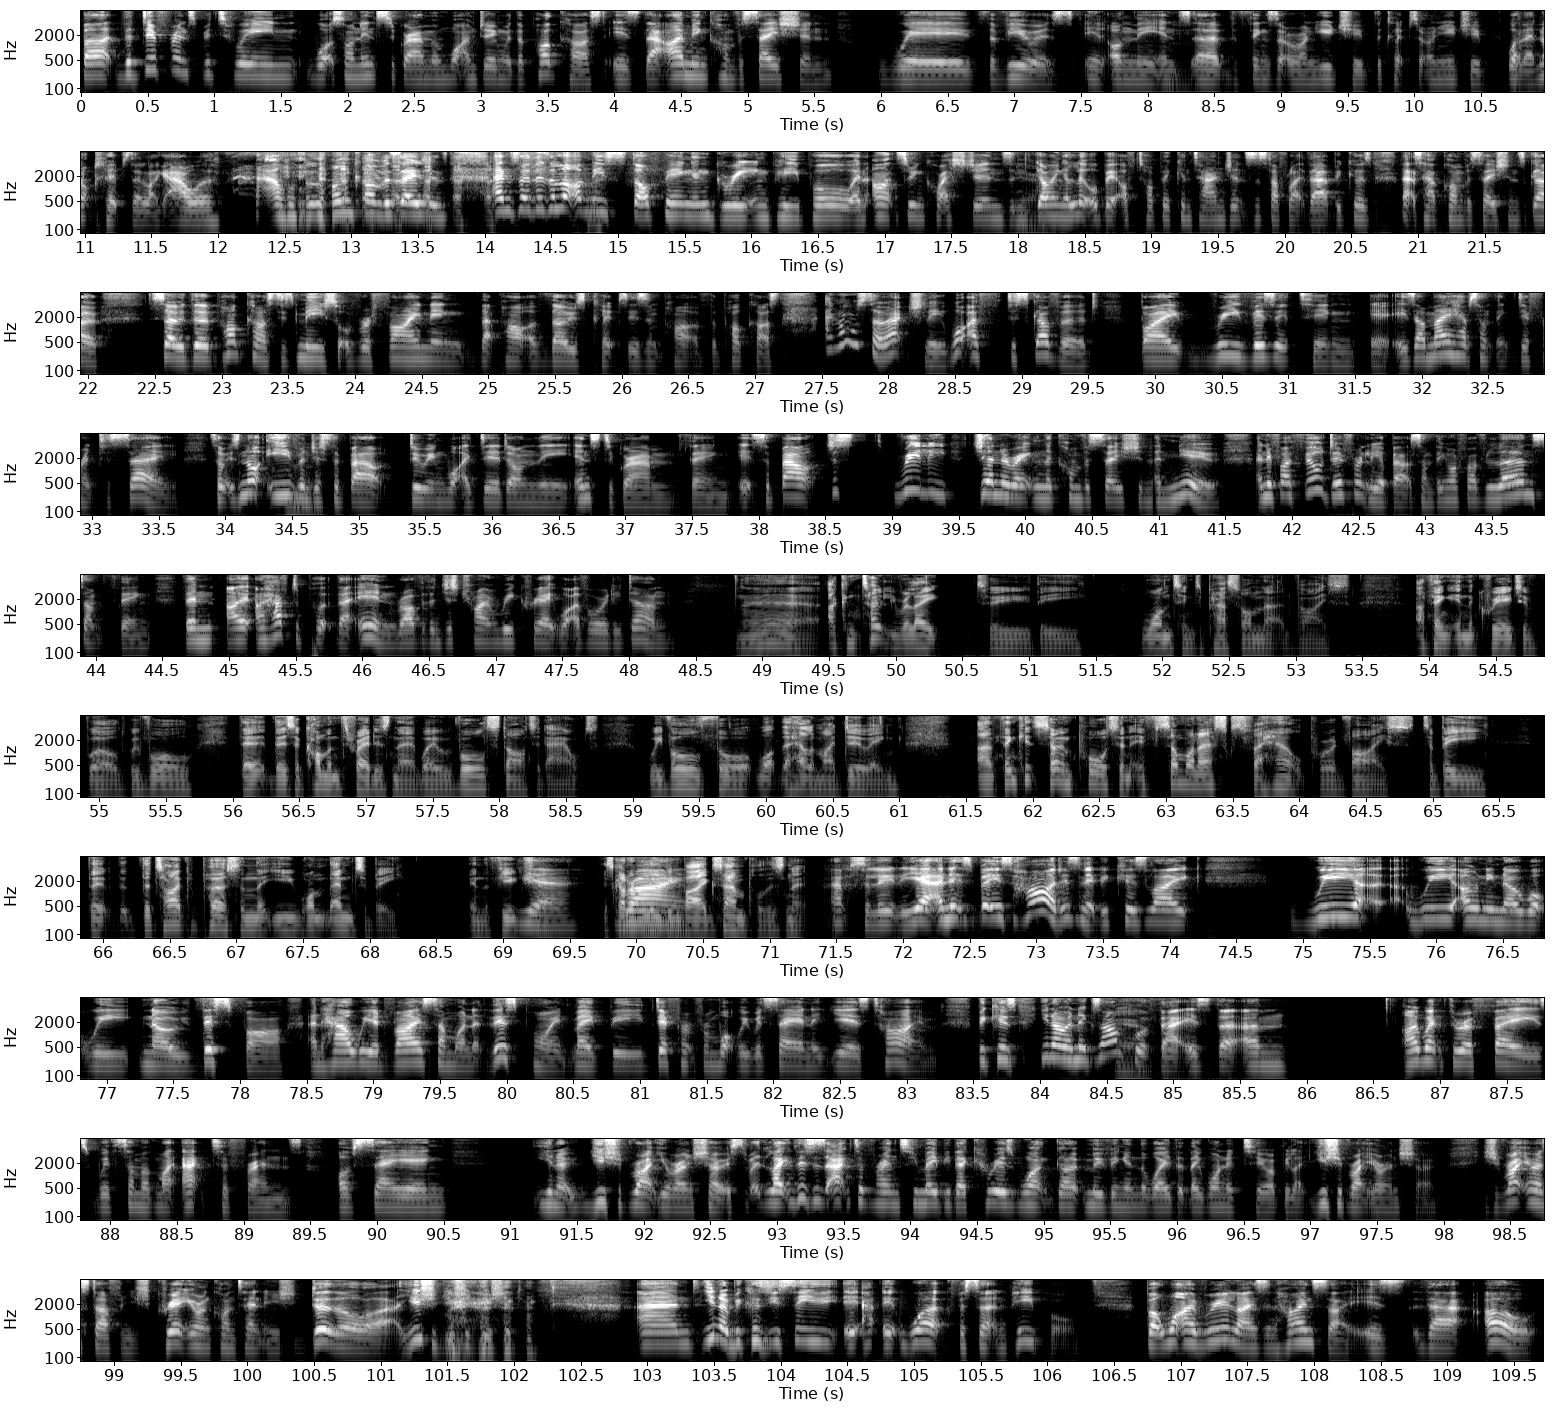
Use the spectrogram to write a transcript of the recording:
But the difference between what's on Instagram and what I'm doing with the podcast is that I'm in conversation with the viewers in, on the ins uh, the things that are on YouTube, the clips that are on YouTube. Well, they're not clips; they're like hour hour long conversations. And so there's a lot of me stopping and greeting people and answering questions and going a little bit off topic and tangents and stuff like that because that's how conversations go. So the podcast is me sort of refining that part of those clips isn't part of the podcast. And also, actually, what I've discovered by revisiting it is I may have something different to say. So it's not even hmm. just about doing what I did on the Instagram thing. It's about just really generating the conversation anew. And if I feel differently about something or if I've learned something, then I, I have to put that in rather than just try and recreate what I've already done. Yeah, I can totally relate to the wanting to pass on that advice. I think in the creative world, we've all there, there's a common thread, isn't there, where we've all started out, we've all thought, "What the hell am I doing?" I think it's so important if someone asks for help or advice to be the the, the type of person that you want them to be in the future. Yeah, it's kind of leading by example, isn't it? Absolutely. Yeah, and it's but it's hard, isn't it? Because like we uh, we only know what we know this far and how we advise someone at this point may be different from what we would say in a year's time. Because you know an example Yeah. of that is that um I went through a phase with some of my actor friends of saying you know you should write your own show. It's like this is actor friends who maybe their careers weren't go- moving in the way that they wanted to. I'd be like you should write your own show. You should write your own stuff and you should create your own content and you should do you should you should you should and you know because you see it, it work for certain people. But what i realized in hindsight is that oh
